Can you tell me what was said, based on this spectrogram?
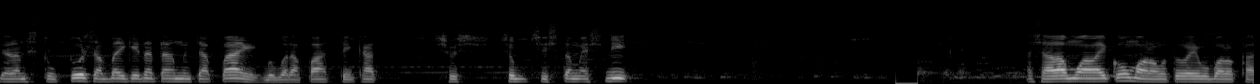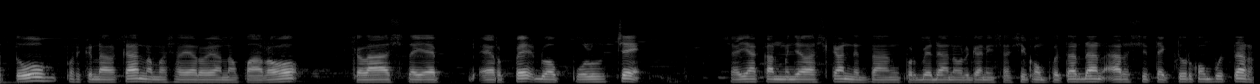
dalam struktur sampai kita telah mencapai beberapa tingkat subsistem SD. Assalamualaikum warahmatullahi wabarakatuh. Perkenalkan nama saya Royan Naparo, kelas TFRP 20C. Saya akan menjelaskan tentang perbedaan organisasi komputer dan arsitektur komputer.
